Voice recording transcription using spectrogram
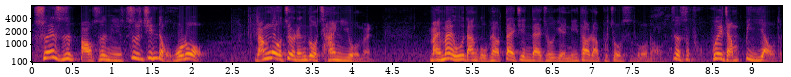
随时保持你资金的活络，然后就能够参与我们买卖五档股票，带进带出，远离套牢，不做死多头，这是非常必要的，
